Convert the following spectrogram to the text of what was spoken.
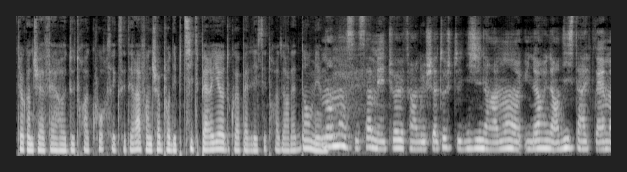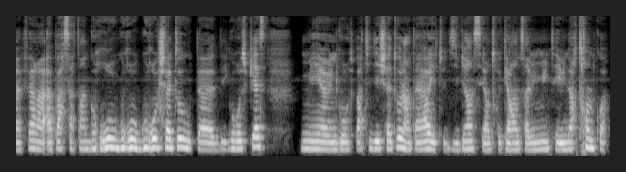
tu vois quand tu vas faire euh, deux trois courses etc. Enfin tu vois pour des petites périodes quoi, pas de laisser trois heures là-dedans. Mais non non c'est ça, mais tu vois enfin le château je te dis généralement une heure une heure dix t'arrives quand même à faire à, part certains gros gros gros châteaux où t'as des grosses pièces. Mais euh, une grosse partie des châteaux, l'intérieur, il te dit bien, c'est entre 45 minutes et 1h30, quoi.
